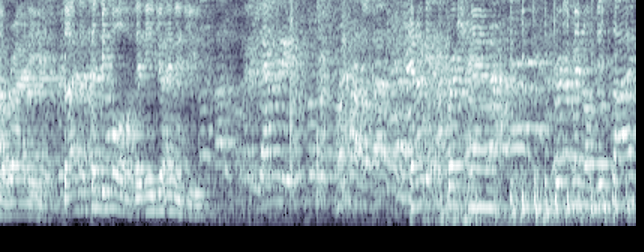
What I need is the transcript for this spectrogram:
Alrighty. So as I said before, they need your energy. Can I get freshman, freshman on this side,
